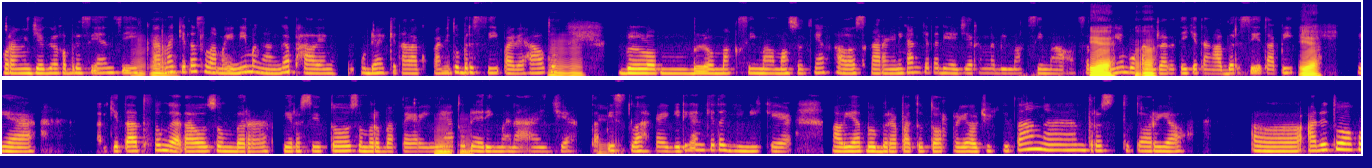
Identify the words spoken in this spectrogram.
kurang jaga kebersihan sih, karena Mhm. kita selama ini menganggap hal yang udah kita lakukan itu bersih, padahal tuh Mhm. belum belum maksimal. Maksudnya kalau sekarang ini kan kita diajarin lebih maksimal. Iya, Sebelumnya bukan heeh. berarti kita nggak bersih, tapi Iya. ya kita tuh nggak tahu sumber virus itu, sumber bakterinya tuh Mhm. dari mana aja. Tapi Iya. setelah kayak gini kan kita gini kayak ngeliat beberapa tutorial cuci tangan, terus tutorial eee, ada tuh aku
